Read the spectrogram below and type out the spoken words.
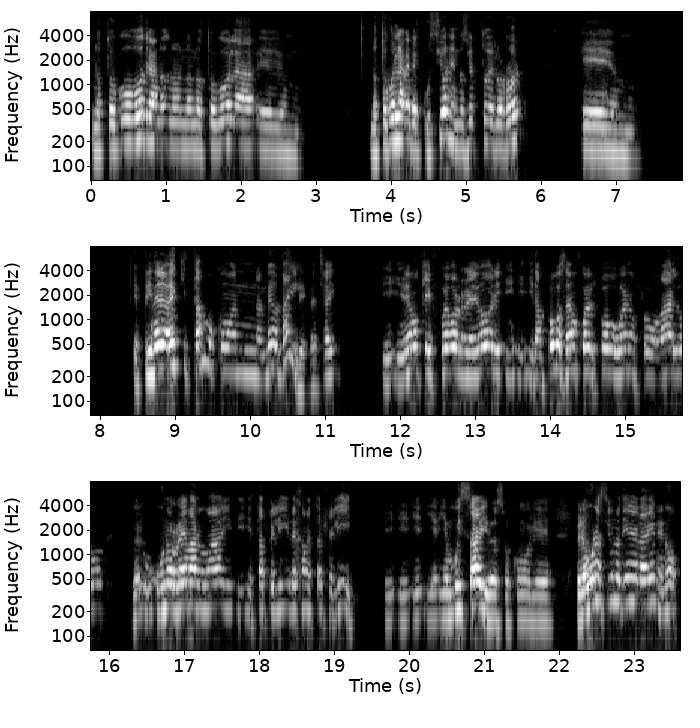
nos tocó otra, no, no, nos tocó la, eh, nos tocó las repercusiones, ¿no es cierto?, del horror. Eh, es primera vez que estamos como en, al medio del baile, ¿cachai? Y, vemos que hay fuego alrededor y, tampoco sabemos cuál es el fuego bueno, el fuego malo. Uno rema nomás y, está feliz, déjame estar feliz. Y, es muy sabio eso, como que... Pero aún así uno tiene el ADN, no,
